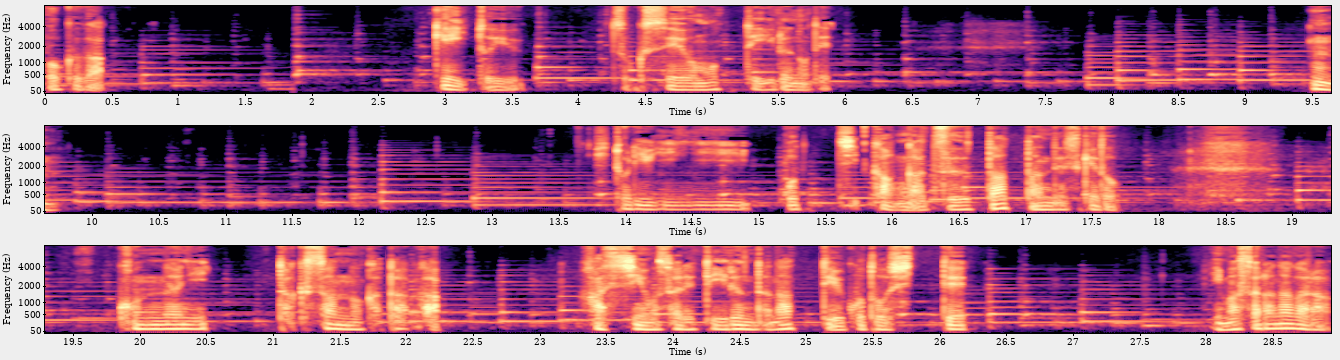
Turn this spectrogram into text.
僕がゲイという属性を持っているので一人ぼっち感がずっとあったんですけどこんなにたくさんの方が発信をされているんだなっていうことを知って今更ながら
